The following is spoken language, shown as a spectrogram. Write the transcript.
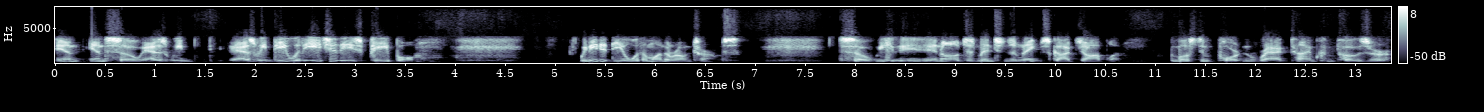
and and so as we as we deal with each of these people, we need to deal with them on their own terms. So we, and I'll just mention some names: Scott Joplin, the most important ragtime composer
